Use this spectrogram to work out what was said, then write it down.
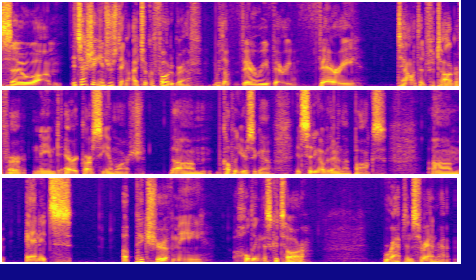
So um, it's actually interesting. I took a photograph with a very, very, very talented photographer named Eric Garcia March um, a couple years ago. It's sitting over there in that box, um, and it's a picture of me holding this guitar wrapped in Saran wrap.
